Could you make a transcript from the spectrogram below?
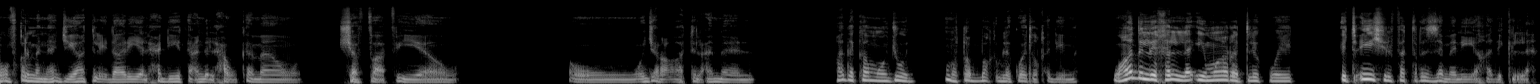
وفق المنهجيات الإدارية الحديثة عن الحوكمة والشفافية. وإجراءات العمل. هذا كان موجود مطبق بالكويت القديمة وهذا اللي خلى إمارة الكويت تعيش الفترة الزمنية هذه كلها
